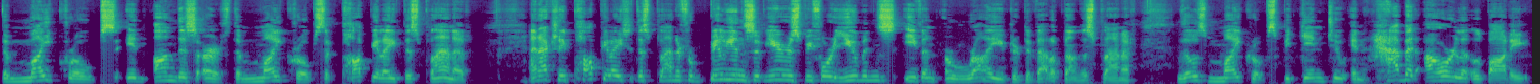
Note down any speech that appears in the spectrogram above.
the microbes in, on this earth, the microbes that populate this planet, and actually populated this planet for billions of years before humans even arrived or developed on this planet. Those microbes begin to inhabit our little body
